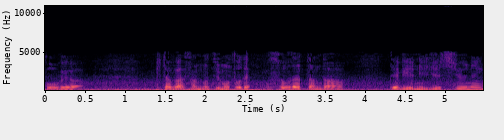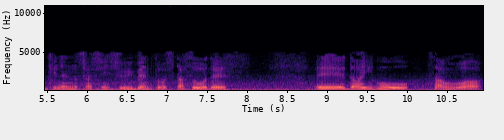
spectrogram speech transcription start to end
神戸は北川さんの地元で、あそうだったんだ。デビュー20周年記念の写真集イベントをしたそうです。えー、大悟さんは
